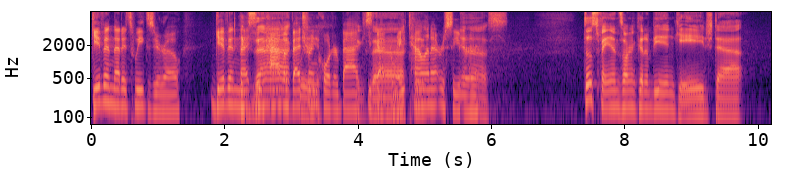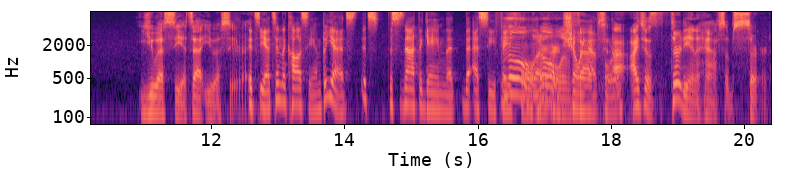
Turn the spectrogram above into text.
given that it's week 0, given that you have a veteran Exactly. quarterback, you've got great talent at receiver. Yes. Those fans aren't going to be engaged at USC. It's at USC, right? It's yeah, it's in the Coliseum, but yeah, it's it's this is not the game that the SC faithful are, are in showing up for. I, I just 30 and a half's absurd.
